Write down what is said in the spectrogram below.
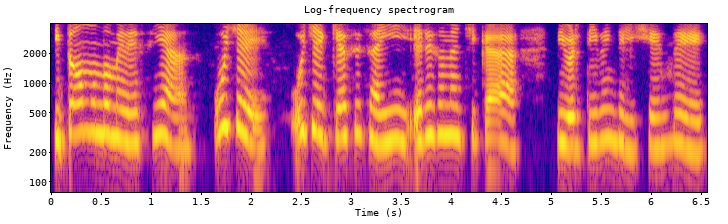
y todo el mundo me decía, oye, oye, ¿qué haces ahí? Eres una chica divertida, inteligente,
